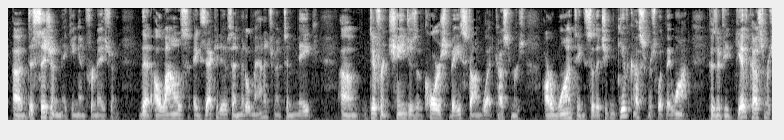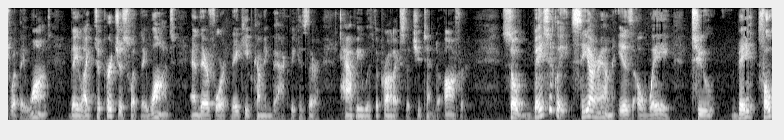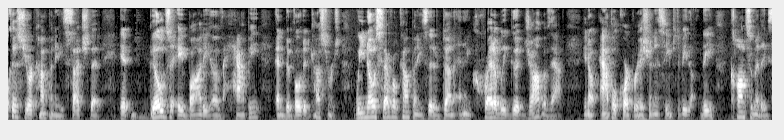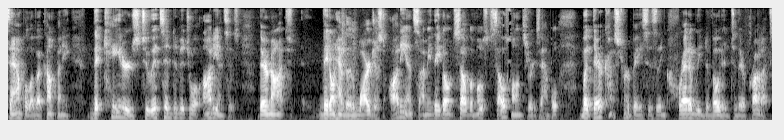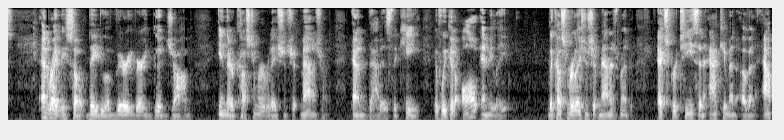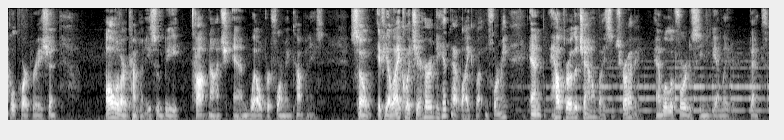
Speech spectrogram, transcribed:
uh, decision making information that allows executives and middle management to make um, different changes of course based on what customers are wanting so that you can give customers what they want. Because if you give customers what they want, they like to purchase what they want, and therefore they keep coming back because they're happy with the products that you tend to offer. So basically, CRM is a way to focus your company such that it builds a body of happy and devoted customers. We know several companies that have done an incredibly good job of that. You know, Apple Corporation it seems to be the, the consummate example of a company that caters to its individual audiences. They're not they don't have the largest audience. I mean, they don't sell the most cell phones, for example, but their customer base is incredibly devoted to their products and rightly so. They do a very, very good job in their customer relationship management, and that is the key. If we could all emulate the customer relationship management expertise and acumen of an Apple Corporation, all of our companies would be top notch and well performing companies. So if you like what you heard, hit that like button for me and help grow the channel by subscribing. And we'll look forward to seeing you again later. Thanks.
